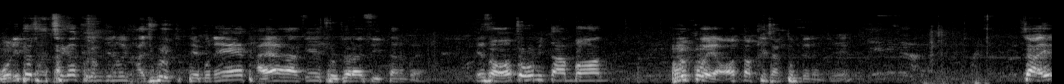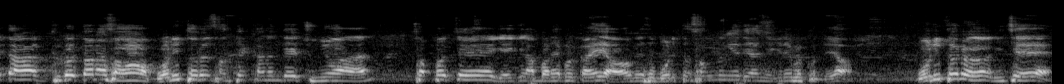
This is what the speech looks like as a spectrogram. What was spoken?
모니터 자체가 그런 기능을 가지고 있기 때문에 다양하게 조절할 수 있다는 거예요. 그래서 조금 이따 한번 볼 거예요. 어떻게 작동되는지. 자 일단 그걸 떠나서 모니터를 선택하는데 중요한 첫 번째 얘기를 한번 해볼까 해요. 그래서 모니터 성능에 대한 얘기를 해볼 건데요. 모니터는 이제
